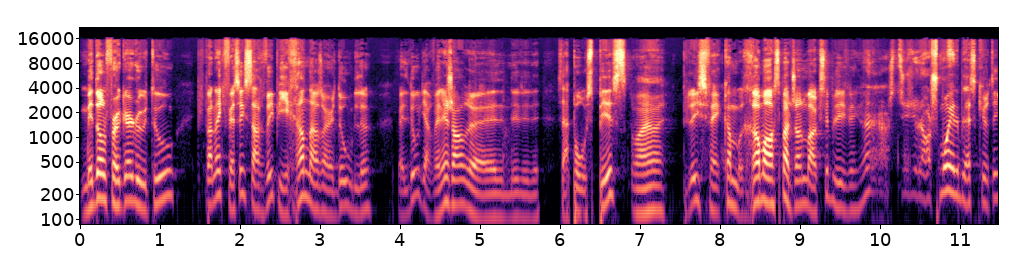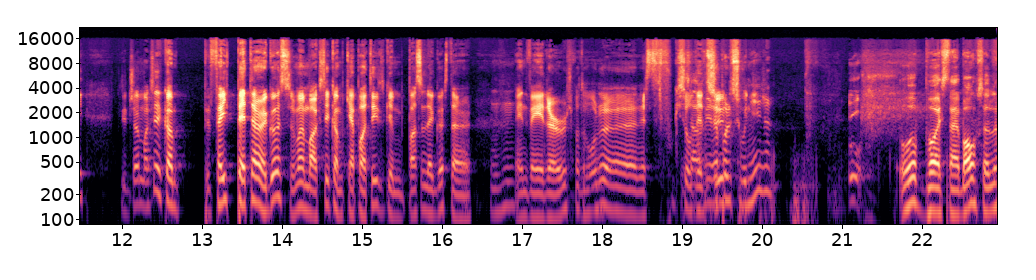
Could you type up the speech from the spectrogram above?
middle finger ou tout. Puis pendant qu'il fait ça, il s'est arrivé, puis il rentre dans un dude, là. Mais le dude, il revenait genre, euh, de- de- de- sa pause piste. Ouais, ouais. Puis là, il se fait comme ramasser par John Moxley, puis il fait Ah, lâche-moi, la sécurité. Puis John Moxley a comme failli péter un gars. C'est souvent Moxley comme capoté, comme il pensait que le gars c'était un Mhm. invader, je sais pas trop, là, un fou qui sautait dessus. pas le souligner, genre? Oh boy, c'est un bon, ça, là.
